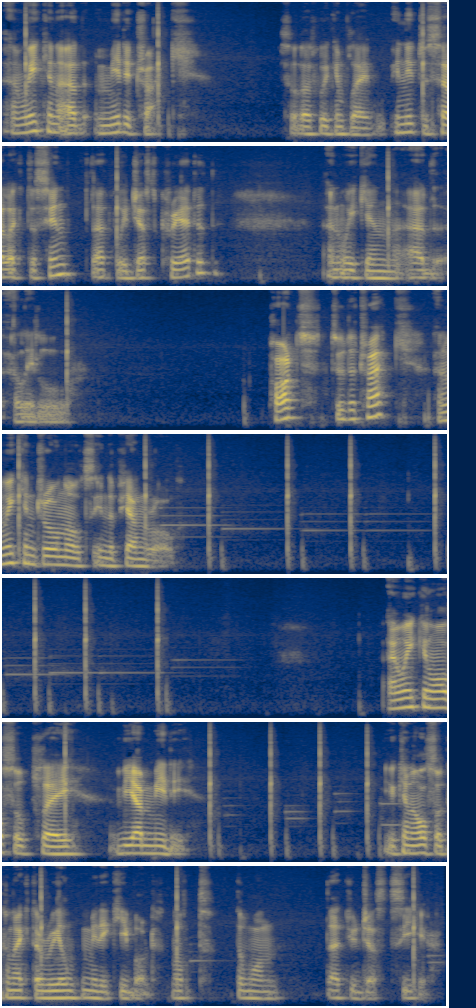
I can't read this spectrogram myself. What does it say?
And we can add MIDI track so that we can play. We need to select the synth that we just created and we can add a little part to the track and we can draw notes in the piano roll. And we can also play via MIDI. You can also connect a real MIDI keyboard, not the one that you just see here.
